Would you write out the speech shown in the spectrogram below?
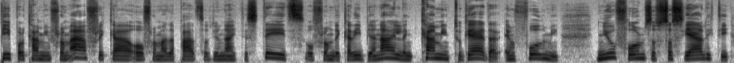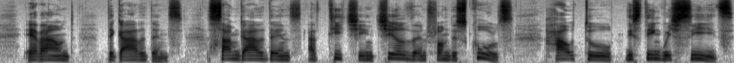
people coming from Africa or from other parts of the United States or from the Caribbean island coming together and forming new forms of sociality around the gardens. Some gardens are teaching children from the schools how to distinguish seeds,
